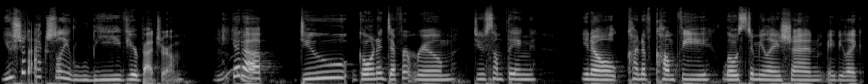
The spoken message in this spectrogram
you should actually leave your bedroom. Get mm. up, do go in a different room, do something, you know, kind of comfy, low stimulation, maybe like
